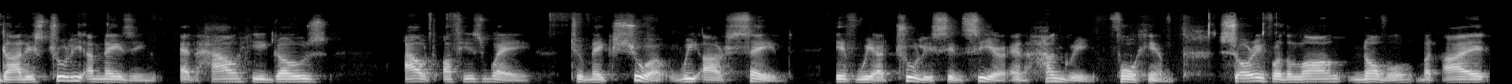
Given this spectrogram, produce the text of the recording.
God is truly amazing at how he goes out of his way to make sure we are saved if we are truly sincere and hungry for him. Sorry for the long novel, but I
